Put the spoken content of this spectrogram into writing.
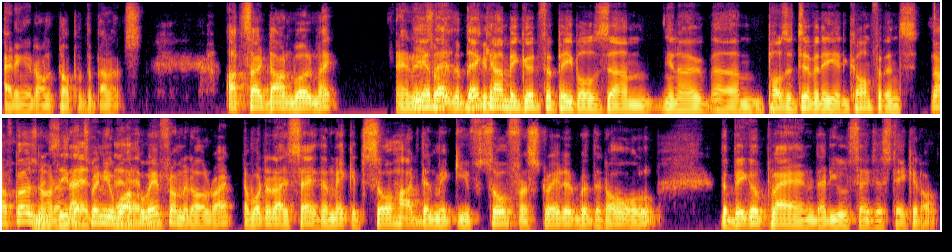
adding it on top of the balance." Upside down world, mate. And Yeah, that, the that can't be good for people's, um, you know, um, positivity and confidence. No, of course not. And that's that- when you walk away from it all, right? What did I say? They'll make it so hard, they'll make you so frustrated with it all. The bigger plan that you'll say, just take it all.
